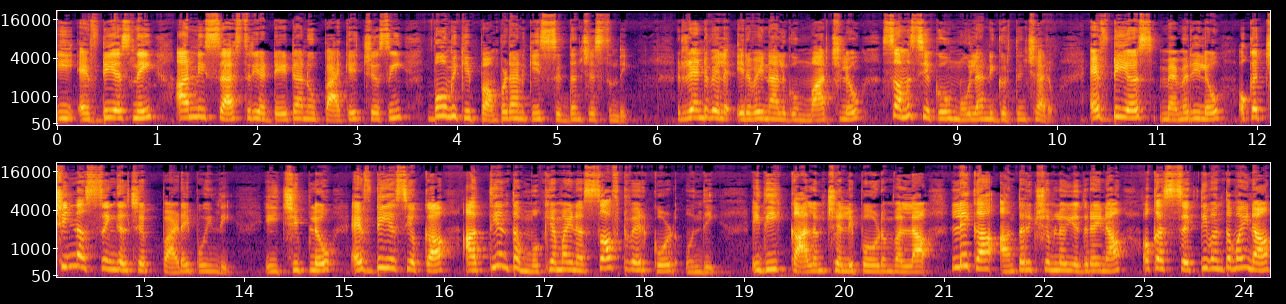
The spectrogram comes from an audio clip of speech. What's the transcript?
ఈ ఎఫ్డిఎస్ని అన్ని శాస్త్రీయ డేటాను ప్యాకేజ్ చేసి భూమికి పంపడానికి సిద్ధం చేస్తుంది. రెండు వేల ఇరవై నాలుగు మార్చిలో సమస్యకు మూలాన్ని గుర్తించారు. ఎఫ్డిఎస్ మెమరీలో ఒక చిన్న సింగిల్ చిప్ పాడైపోయింది. ఈ చిప్లో ఎఫ్డిఎస్ యొక్క అత్యంత ముఖ్యమైన సాఫ్ట్వేర్ కోడ్ ఉంది. ఇది కాలం చెల్లిపోవడం వల్ల లేక అంతరిక్షంలో ఎదురైన ఒక శక్తివంతమైన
